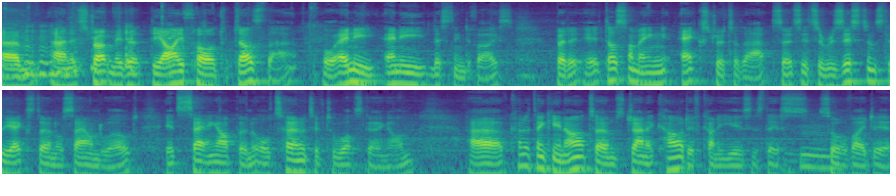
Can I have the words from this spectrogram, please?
Um, and it struck me that the iPod does that, or any any listening device, but it, it does something extra to that. So it's it's a resistance to the external sound world. It's setting up an alternative to what's going on. Uh, kind of thinking in art terms, Janet Cardiff kind of uses this sort of idea.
